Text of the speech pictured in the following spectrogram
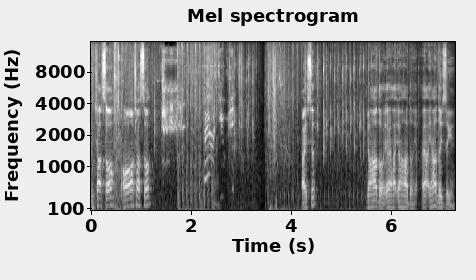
응, 찾았어. 어, 찾았어. Nice. 야, 하나 더, 야, 야, 하나 더, 야, 야, 하나 더 있어, 여기.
